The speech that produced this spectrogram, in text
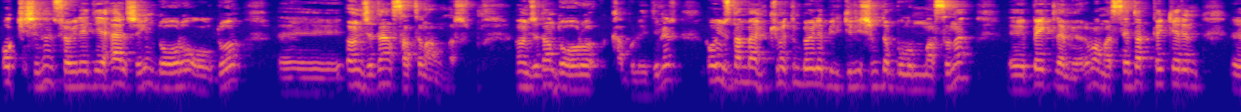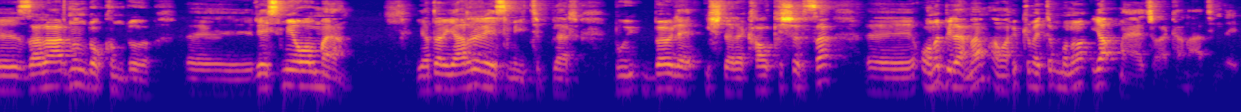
o kişinin söylediği her şeyin doğru olduğu e, önceden satın alınır. Önceden doğru kabul edilir. O yüzden ben hükümetin böyle bir girişimde bulunmasını e, beklemiyorum ama Sedat Peker'in e, zararının dokunduğu e, resmi olmayan ya da yarı resmi tipler bu böyle işlere kalkışırsa e, onu bilemem ama hükümetin bunu yapmayacağı kanaatindeyim.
